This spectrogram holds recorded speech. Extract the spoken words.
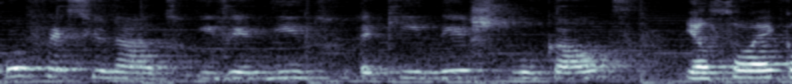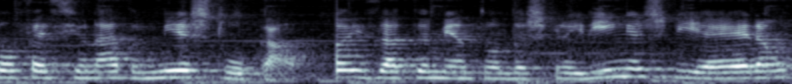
confeccionado e vendido aqui neste local? Ele só é confeccionado neste local. Exatamente onde as freirinhas vieram,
